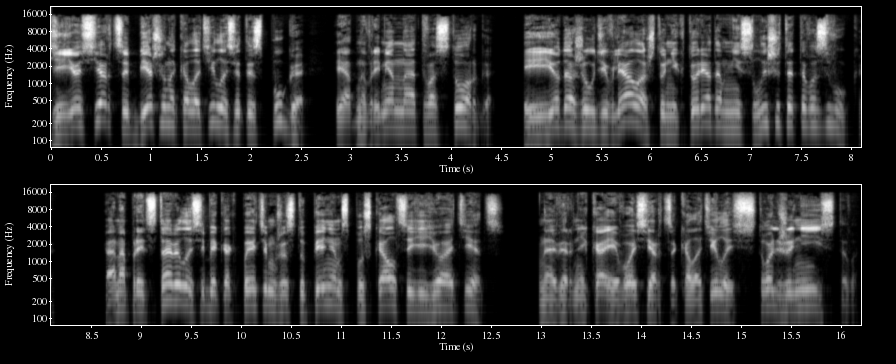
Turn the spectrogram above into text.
Ее сердце бешено колотилось от испуга и одновременно от восторга, и ее даже удивляло, что никто рядом не слышит этого звука. Она представила себе, как по этим же ступеням спускался ее отец. Наверняка его сердце колотилось столь же неистово.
